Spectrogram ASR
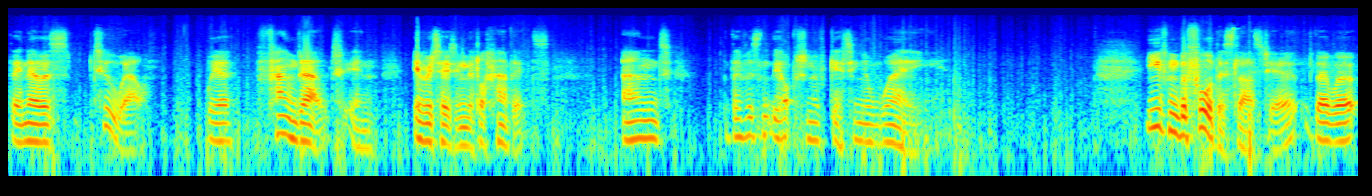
They know us too well. We're found out in irritating little habits and there isn't the option of getting away. Even before this last year, there were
